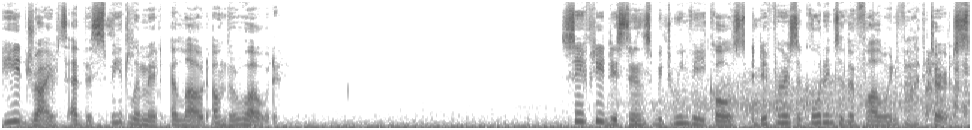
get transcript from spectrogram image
he drives at the speed limit allowed on the road. Safety distance between vehicles differs according to the following factors.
